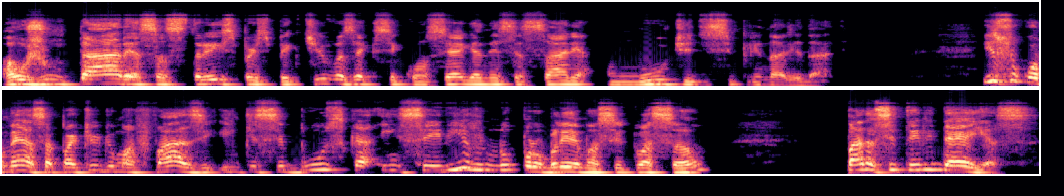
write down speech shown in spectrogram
Ao juntar essas três perspectivas é que se consegue a necessária multidisciplinaridade. Isso começa a partir de uma fase em que se busca inserir no problema a situação para se ter ideias.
